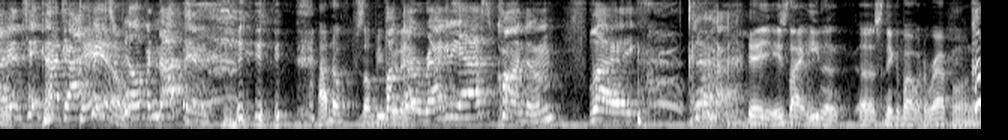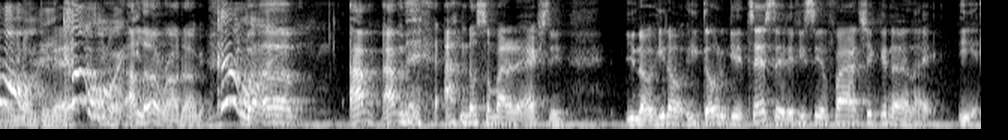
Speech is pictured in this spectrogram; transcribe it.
I didn't take this God gas damn. station pill for nothing. I know some people Fuck that. a raggedy ass condom. Like, God. Yeah, it's like eating a uh, Snicker bar with a wrapper on it. Come on, you don't do that. come You know, on. I love raw dog. Come but, on. um, I've, I've met, I know somebody that actually, you know, he don't he go to get tested if he see a fried chicken or like he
